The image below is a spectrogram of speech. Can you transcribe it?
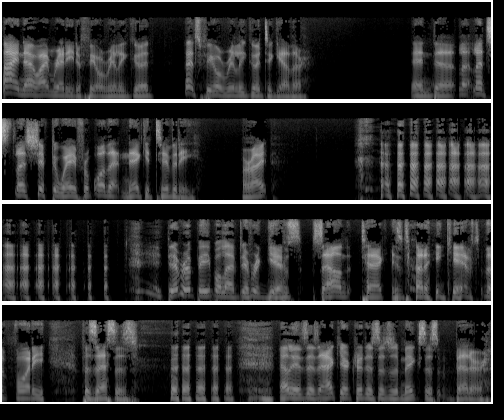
I know I'm ready to feel really good. Let's feel really good together. And uh, let, let's let's shift away from all that negativity. All right? different people have different gifts. Sound tech is not a gift the 40 possesses. Elliot says accurate criticism makes us better.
